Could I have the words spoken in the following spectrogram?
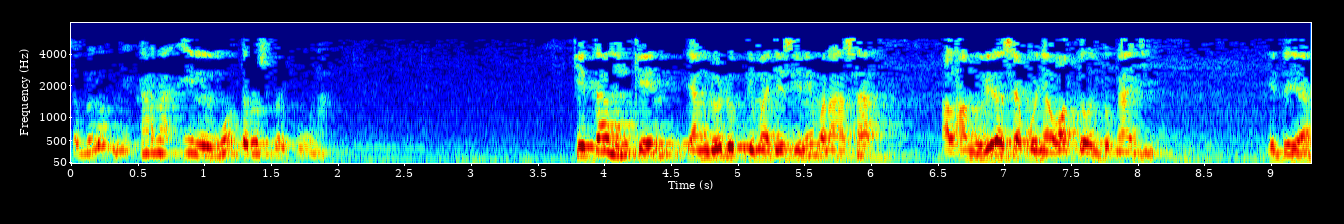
sebelumnya karena ilmu terus berkurang. Kita mungkin yang duduk di majlis ini merasa alhamdulillah saya punya waktu untuk ngaji. Gitu ya.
